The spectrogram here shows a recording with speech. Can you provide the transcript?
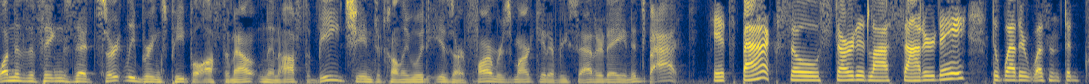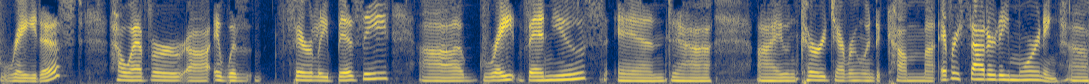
One of the things that certainly brings people off the mountain and off the beach into Collingwood is our farmers market every Saturday, and it's back. It's back. So started last Saturday. The weather wasn't the greatest. However, uh, it was fairly busy, uh, great venues, and uh, I encourage everyone to come uh, every Saturday morning uh,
